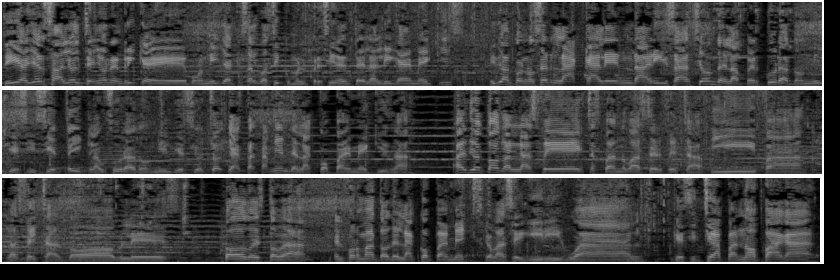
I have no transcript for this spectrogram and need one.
Sí, ayer salió el señor Enrique Bonilla, que es algo así como el presidente de la Liga MX, y dio a conocer la calendarización de la apertura 2017 y clausura 2018, y hasta también de la Copa MX, ¿verdad? Ahí dio todas las fechas, cuando va a ser fecha FIFA, las fechas dobles, todo esto, ¿verdad? El formato de la Copa MX que va a seguir igual, que si Chiapas no paga,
